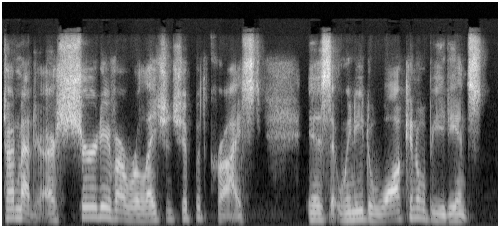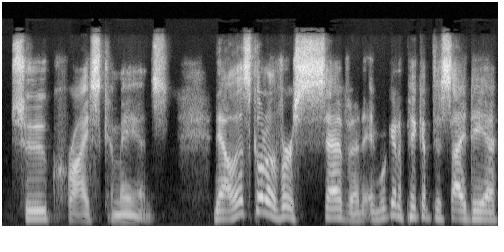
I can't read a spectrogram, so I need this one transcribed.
talking about our surety of our relationship with Christ is that we need to walk in obedience to Christ's commands. Now let's go to verse seven, and we're going to pick up this idea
